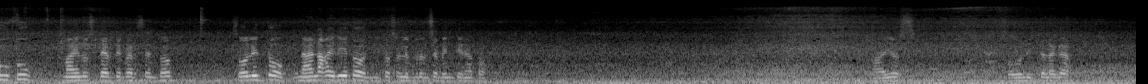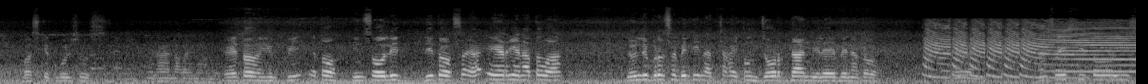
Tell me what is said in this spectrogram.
22 minus 30% off. Solid to. Inaana kayo dito dito sa Lebron 17 na to ayos solid talaga. Basketball shoes. Wala na ito yung ito yung solid. Dito sa area na to ha. Yung Lebron 17 at saka itong Jordan 11 na to. Ayan. ang size nito is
